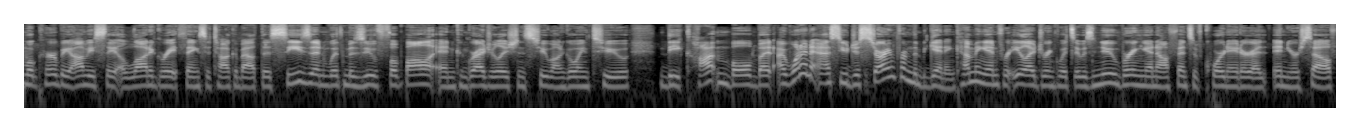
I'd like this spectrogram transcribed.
Well, Kirby, obviously a lot of great things to talk about this season with Mizzou football, and congratulations too on going to the Cotton Bowl. But I wanted to ask you, just starting from the beginning, coming in for Eli Drinkwitz, it was new bringing an offensive coordinator in yourself.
